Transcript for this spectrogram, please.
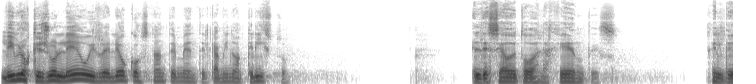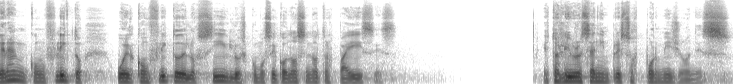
Libros que yo leo y releo constantemente, El Camino a Cristo, El Deseo de todas las gentes, El Gran Conflicto o El Conflicto de los Siglos, como se conoce en otros países. Estos libros se han impresos por millones.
